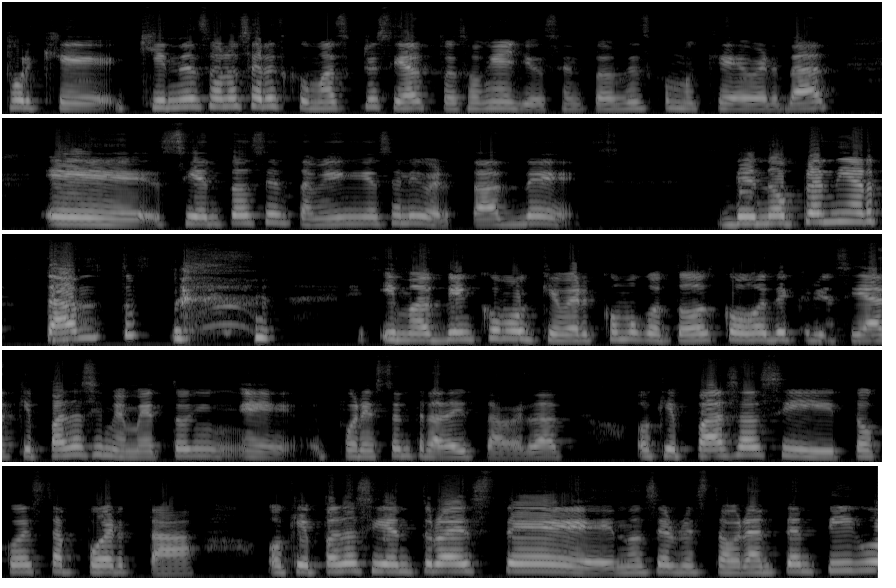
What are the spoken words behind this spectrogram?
porque quienes son los seres con más curiosidad, pues son ellos. Entonces, como que de verdad, eh, siéntanse también esa libertad de, de no planear tanto y más bien como que ver como con todos como de curiosidad, ¿qué pasa si me meto eh, por esta entradita, verdad? O qué pasa si toco esta puerta, o qué pasa si entro a este, no sé, restaurante antiguo,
